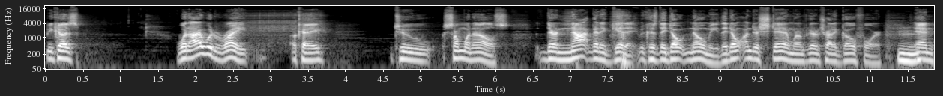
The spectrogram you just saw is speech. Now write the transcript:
because what i would write okay to someone else they're not going to get it because they don't know me they don't understand what i'm going to try to go for mm-hmm. and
